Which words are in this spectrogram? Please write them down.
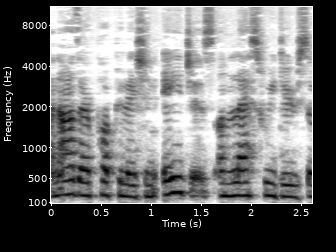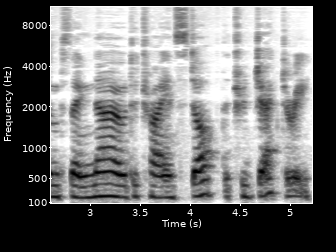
And as our population ages, unless we do something now to try and stop the trajectory,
